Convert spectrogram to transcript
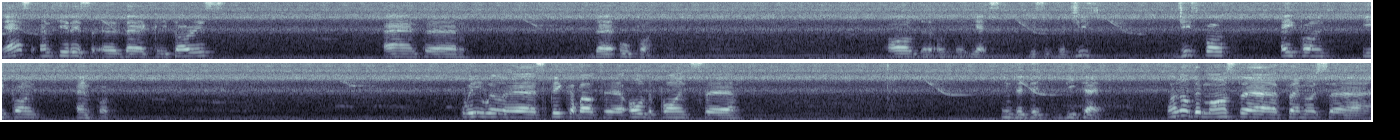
Yes, and here is uh, the clitoris and um, the U point. All the, all the yes, this is the G, G spot, A point, E point, M point. We will uh, speak about uh, all the points uh, in the de detail. One of the most uh, famous uh,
